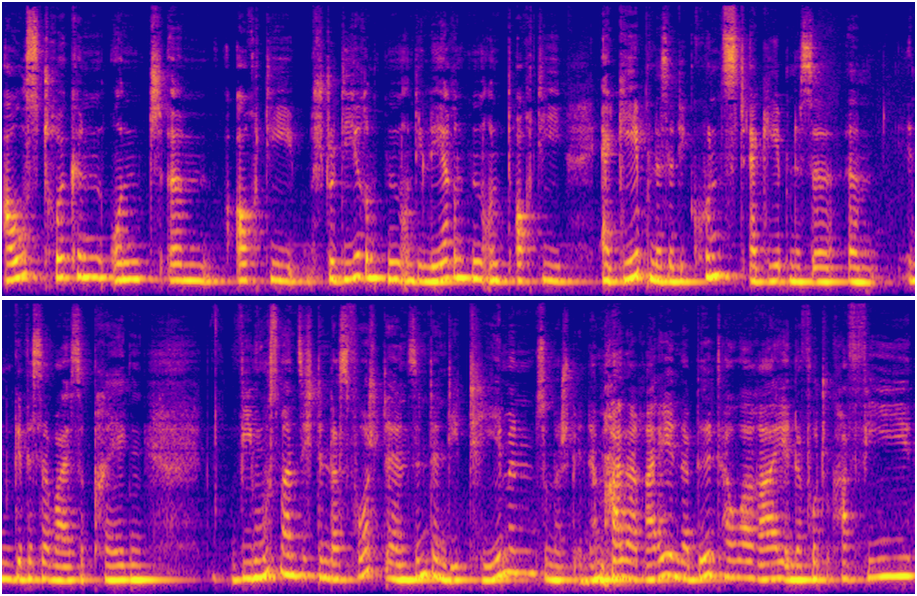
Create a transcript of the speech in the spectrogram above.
ausdrücken und ähm, auch die Studierenden und die Lehrenden und auch die Ergebnisse, die Kunstergebnisse ähm, in gewisser Weise prägen. Wie muss man sich denn das vorstellen? Sind denn die Themen, zum Beispiel in der Malerei, in der Bildhauerei, in der Fotografie,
